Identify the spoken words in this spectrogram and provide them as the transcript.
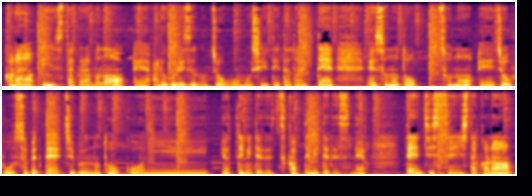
から、Instagram の、えー、アルゴリズムの情報も教えていただいて、えー、そのと、その、えー、情報をすべて自分のの投稿にやってみてで使ってみてですねで実践したから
